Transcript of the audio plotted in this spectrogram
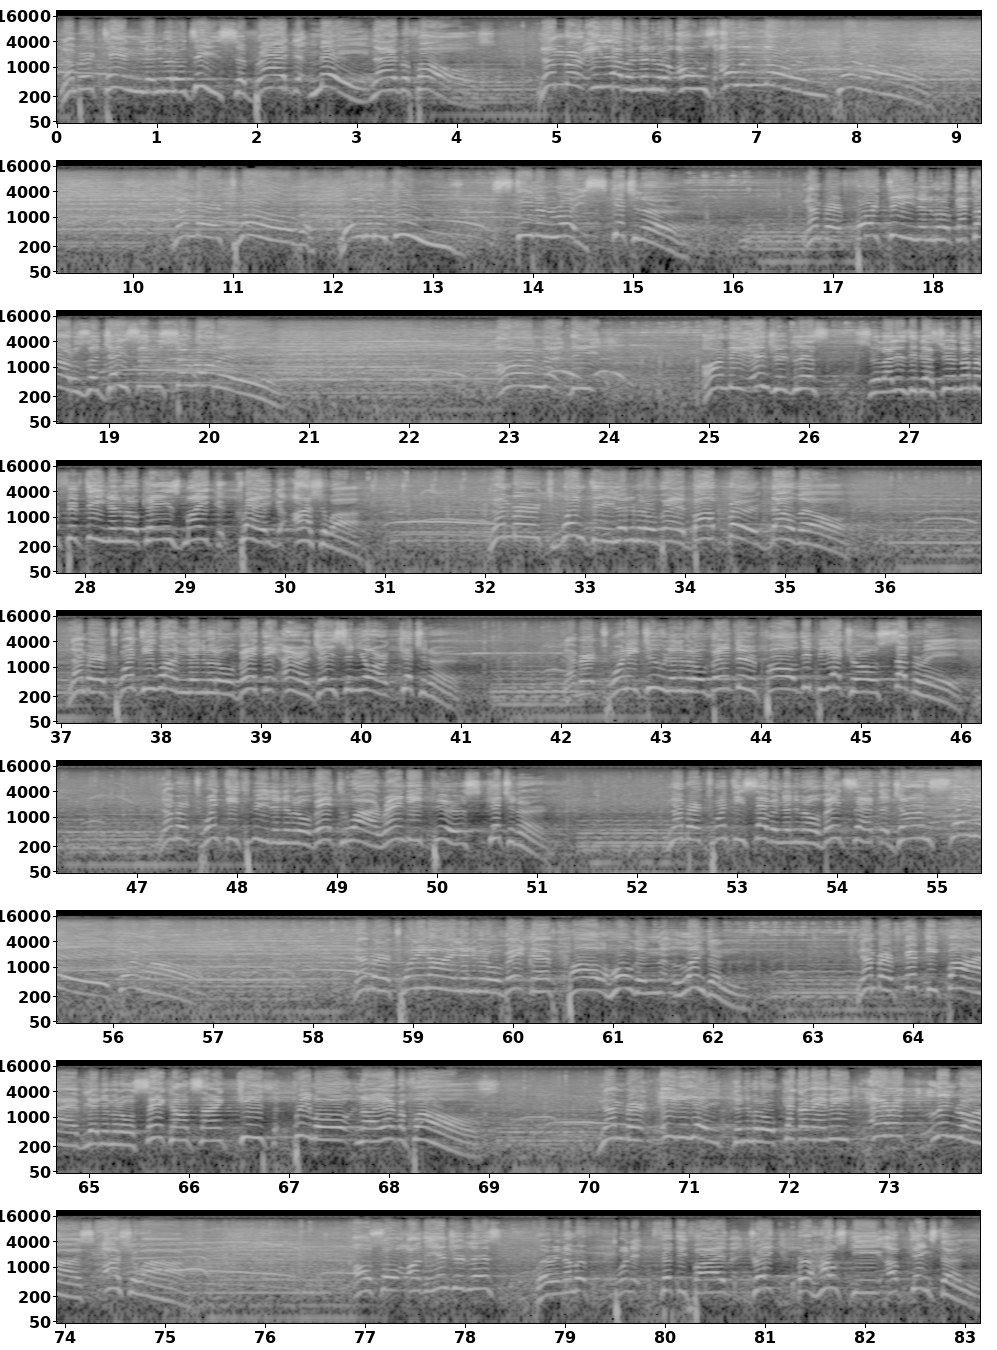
Number 10, le numéro 10, Brad May, Niagara Falls. Number 11, le numéro 11, Owen Nolan, Cornwall. Number 12, le numéro 12, Stephen Royce, Kitchener. Number 14, le numéro 14, Jason Cirone. On the, on the injured list, sur la liste des blessures, number 15, le numéro 15, Mike Craig, Oshawa. Number 20, le numéro 20, Bob Berg, Belleville. Number 21, le numéro 21, Jason York, Kitchener. Number 22, le numéro 22, Paul DiPietro, Sudbury. Number 23, le numéro 23, Randy Pierce, Kitchener. Number 27, le numéro 27, John Slaney, Cornwall. Number 29, le numéro 29, Paul Holden, London. Number 55, le numéro 55, Keith Primeau, Niagara Falls. Number 88, le numéro 88, Eric Lindros, Oshawa. Also on the injured list, wearing number 20, 55, Drake Berehowsky of Kingston.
